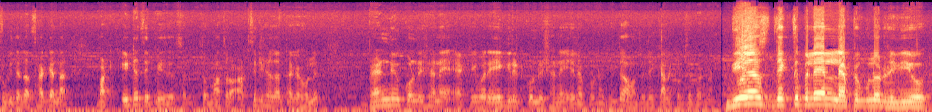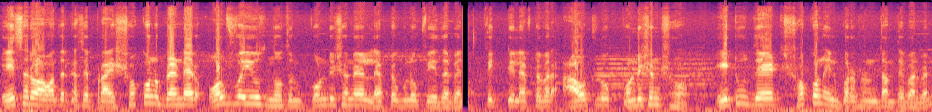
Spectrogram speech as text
সুবিধাটা থাকে না বাট এটাতে পেয়ে যাচ্ছেন। তো মাত্র আটত্রিশ হাজার টাকা হলে ব্র্যান্ড নিউ কন্ডিশনে একেবারে এ গ্রেড কন্ডিশনে এই ল্যাপটপটা কিন্তু আমাদের কালেক্ট করতে পারবেন। বিএস দেখতে পেলেন ল্যাপটপগুলোর রিভিউ এছাড়াও আমাদের কাছে প্রায় সকল ব্র্যান্ডের অল্প ইউজ নতুন কন্ডিশনের ল্যাপটপগুলো পেয়ে যাবেন। প্রত্যেকটি ল্যাপটপের আউটলুক কন্ডিশন সহ এ টু জেড সকল ইনফরমেশন জানতে পারবেন।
